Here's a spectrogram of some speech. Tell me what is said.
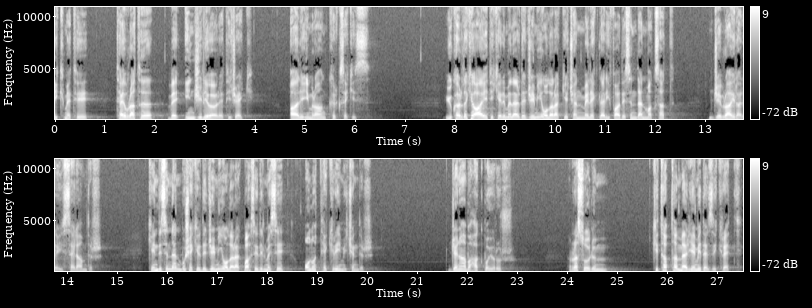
hikmeti, Tevrat'ı ve İncil'i öğretecek. Ali İmran 48 Yukarıdaki ayeti kerimelerde cemi olarak geçen melekler ifadesinden maksat, Cebrail aleyhisselamdır. Kendisinden bu şekilde cemi olarak bahsedilmesi, onu tekrim içindir. Cenab-ı Hak buyurur, Resulüm, kitapta Meryem'i de zikret.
